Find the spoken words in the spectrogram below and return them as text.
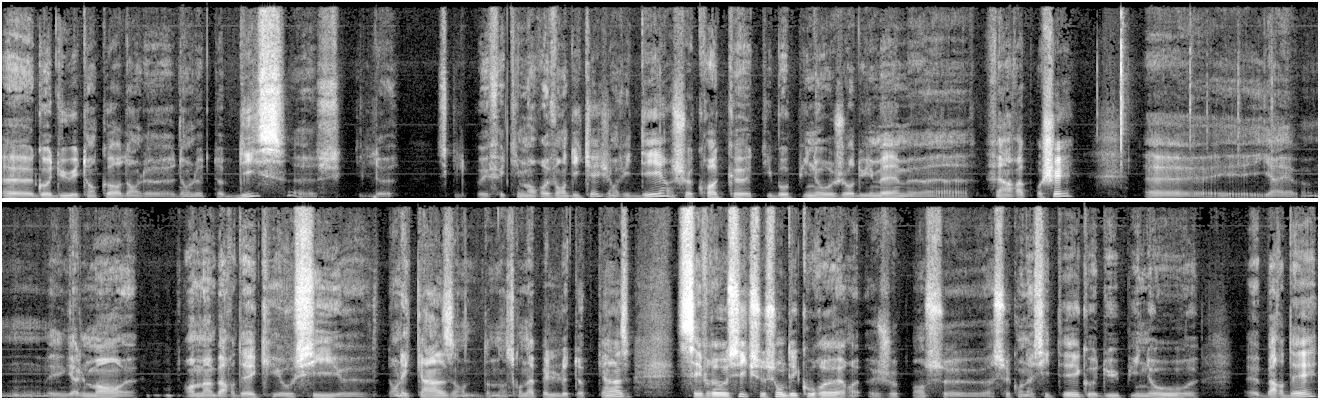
Euh, Godu est encore dans le, dans le top 10, euh, ce qu'il euh, ce qu'il peut effectivement revendiquer, j'ai envie de dire. Je crois que Thibaut Pinot aujourd'hui même euh, fait un rapproché. Euh, il y a euh, également euh, Romain Bardet qui est aussi euh, dans les 15, en- dans, ce qu'on appelle le top 15. C'est vrai aussi que ce sont des coureurs, je pense à ceux qu'on a cités, Godu, Pinot, Bardet,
